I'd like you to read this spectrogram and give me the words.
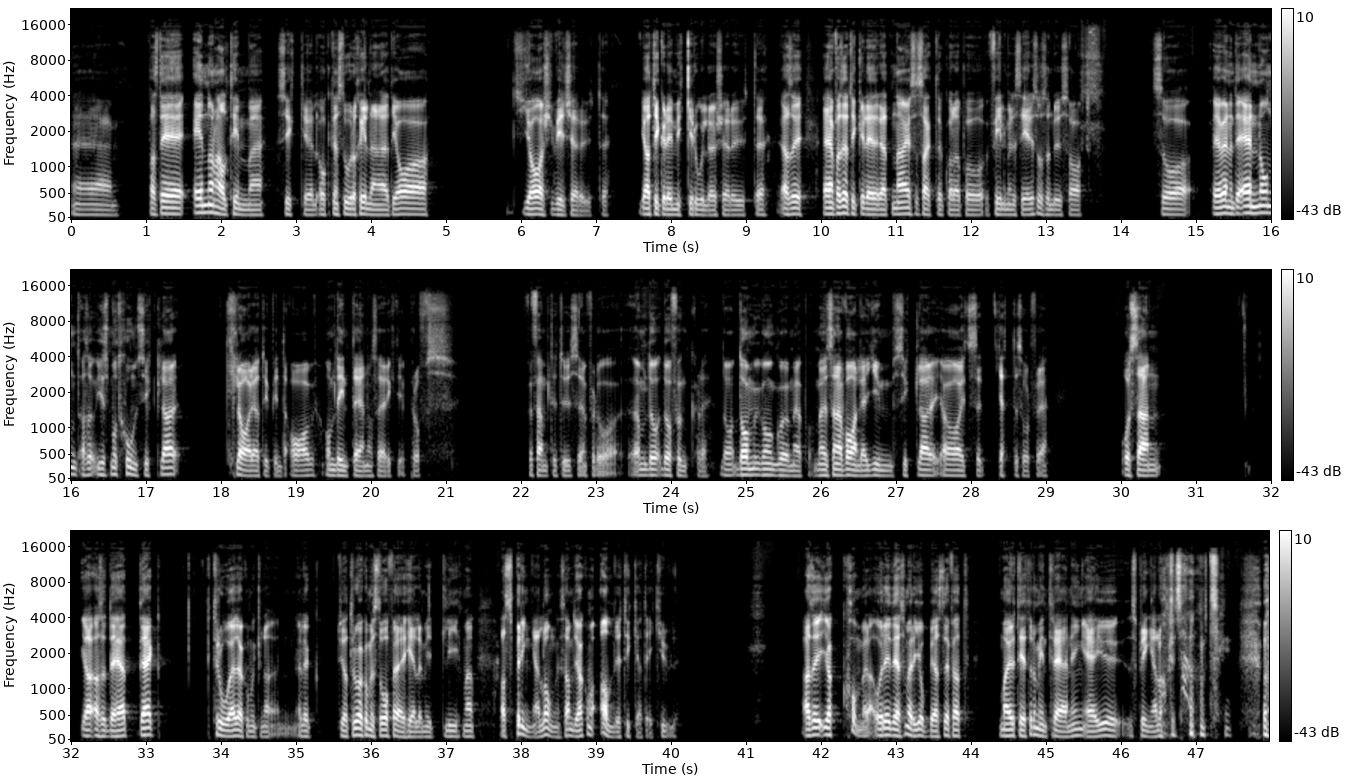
Eh, Fast det är en och en halv timme cykel och den stora skillnaden är att jag, jag vill köra ute. Jag tycker det är mycket roligare att köra ute. Alltså, även fast jag tycker det är rätt nice sagt att kolla på film eller serie så som du sa. Så jag vet inte, det är någon, alltså just motionscyklar klarar jag typ inte av om det inte är någon så här riktig proffs för 50 000 för då, ja, då, då funkar det. De, de går jag med på. Men sådana vanliga gymcyklar, jag har jättesvårt för det. Och sen, ja, alltså det här, det här tror jag att jag kommer kunna, eller jag tror jag kommer stå för det här hela mitt liv, men att springa långsamt, jag kommer aldrig tycka att det är kul. Alltså jag kommer, och det är det som är det jobbigaste för att majoriteten av min träning är ju springa långsamt.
